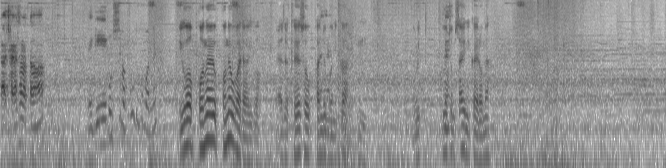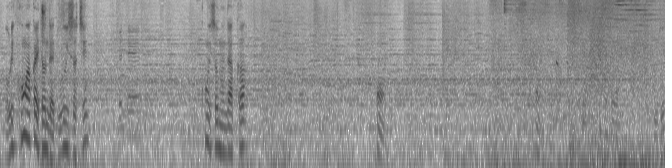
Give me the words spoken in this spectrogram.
나 잘 살았다. 대기. 오 씨발 총 두고 봤네. 이거 보내, 보내고 가자, 이거. 애들 계속 반전 네. 보니까. 음. 우리 그거 네. 좀 쌓이니까 이러면. 우리 콩 아까 있던데 누구 있었지? 콩 있었는데 아까? 콩. 콩. 누구지?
